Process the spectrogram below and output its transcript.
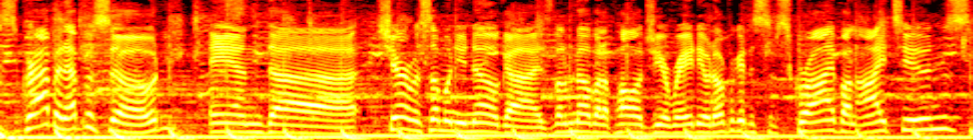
guys, grab an episode and uh, share it with someone you know, guys. Let them know about Apologia Radio. Don't forget to subscribe on iTunes.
